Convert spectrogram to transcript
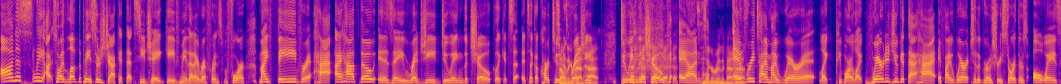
Honestly, I, so I love the Pacers jacket that CJ gave me that I referenced before. My favorite hat I have though is a Reggie doing the choke. Like it's a, it's like a cartoon Sounds of like Reggie doing the choke, and Sounds like a really bad hat. Every time I wear it, like people are like, "Where did you get that hat?" If I wear it to the grocery store, there's always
